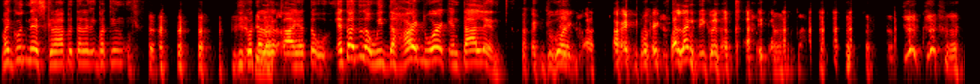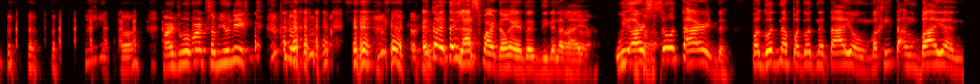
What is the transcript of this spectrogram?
my goodness, grabe talaga, ba't yung, hindi ko Di talaga kaya to. Ito, ito, ito, with the hard work and talent. Hard work, hard work pa lang, di ko na kaya. Oh, hard work sa Munich. ito, ito yung last part. Okay, ito hindi ko na kaya. We are so tired. Pagod na pagod na tayong makita ang bayan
